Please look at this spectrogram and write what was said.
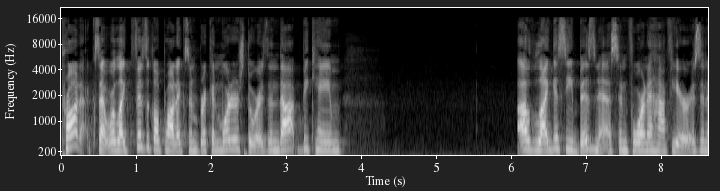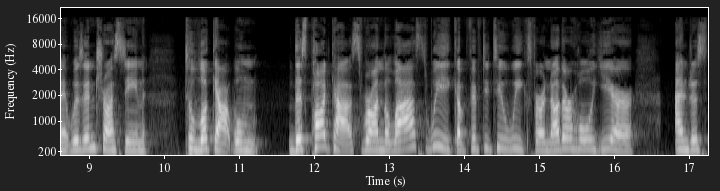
products that were like physical products in brick and mortar stores, and that became a legacy business in four and a half years. And it was interesting to look at when this podcast, we're on the last week of 52 weeks for another whole year and just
